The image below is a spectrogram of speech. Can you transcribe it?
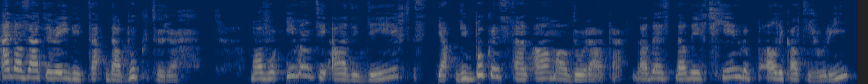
en dan zetten wij die dat boek terug. Maar voor iemand die ADD heeft, ja, die boeken staan allemaal door elkaar. Dat, is, dat heeft geen bepaalde categorie.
